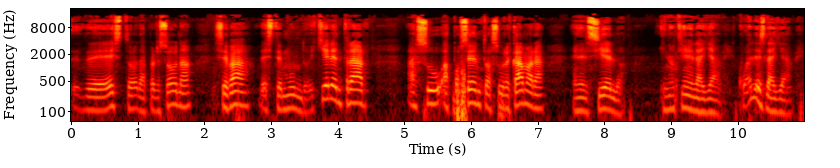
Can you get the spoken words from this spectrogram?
de esto, la persona se va de este mundo y quiere entrar a su aposento, a su recámara en el cielo, y no tiene la llave. ¿Cuál es la llave?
